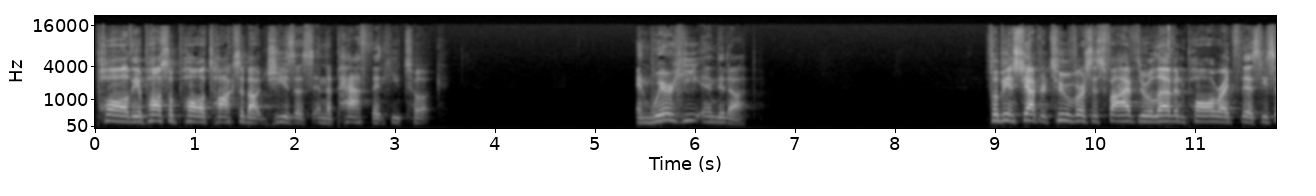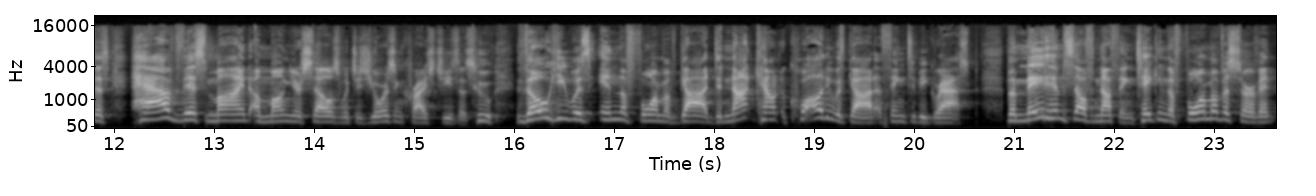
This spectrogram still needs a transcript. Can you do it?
Paul, the Apostle Paul, talks about Jesus and the path that he took and where he ended up. Philippians chapter 2, verses 5 through 11, Paul writes this. He says, Have this mind among yourselves, which is yours in Christ Jesus, who, though he was in the form of God, did not count equality with God a thing to be grasped, but made himself nothing, taking the form of a servant,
